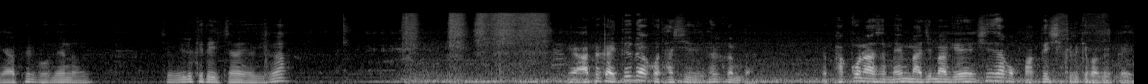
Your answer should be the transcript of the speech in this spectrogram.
이 앞에 보면은 지금 이렇게 돼 있잖아요. 여기가 이 앞에까지 뜯어갖고 다시 할 겁니다. 박고 나서 맨 마지막에 신사복 박듯이 그렇게 박을 거예요.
